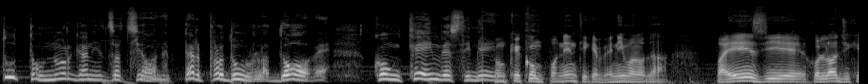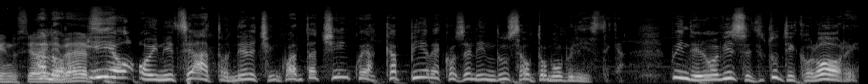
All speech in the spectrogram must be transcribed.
tutta un'organizzazione, per produrla, dove, con che investimenti. Con che componenti che venivano da paesi con logiche industriali allora, diverse? Io ho iniziato nel 1955 a capire cos'è l'industria automobilistica. Quindi ne ho viste di tutti i colori,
